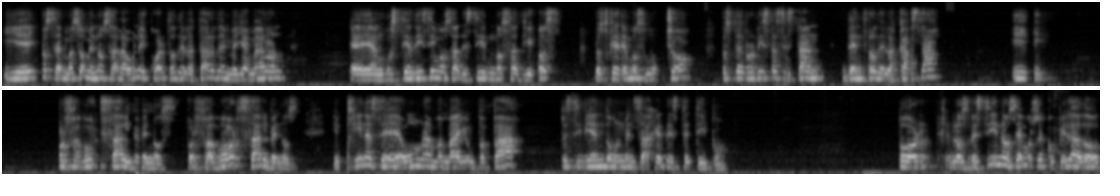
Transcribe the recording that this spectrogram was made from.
y ellos eh, más o menos a la una y cuarto de la tarde me llamaron eh, angustiadísimos a decirnos adiós, los queremos mucho, los terroristas están dentro de la casa y por favor sálvenos, por favor sálvenos. Imagínese a una mamá y un papá recibiendo un mensaje de este tipo. Por los vecinos hemos recopilado,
